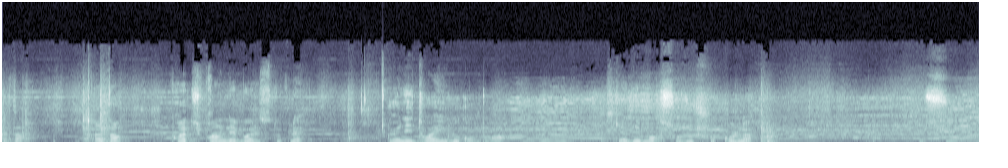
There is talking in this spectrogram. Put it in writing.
Attends, attends. Pourrais-tu prendre les bols, s'il te plaît? Je nettoyer le comptoir. Parce qu'il y a des morceaux de chocolat dessus.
